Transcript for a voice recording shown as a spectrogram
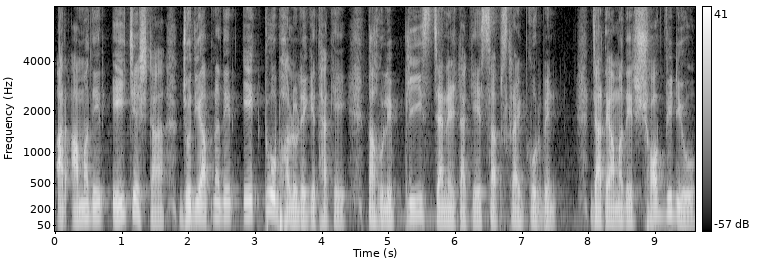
আর আমাদের এই চেষ্টা যদি আপনাদের একটুও ভালো লেগে থাকে, তাহলে প্লিজ চ্যানেলটাকে সাবস্ক্রাইব করবেন, যাতে আমাদের সব ভিডিও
